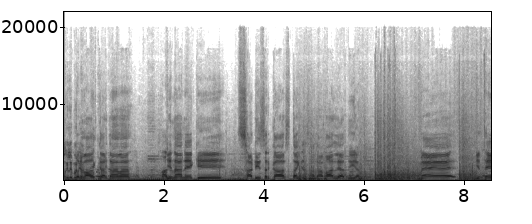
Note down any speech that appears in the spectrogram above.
ਅਗਲੇ ਧੰਨਵਾਦ ਕਰਦਾ ਵਾਂ ਜਿਨ੍ਹਾਂ ਨੇ ਕਿ ਸਾਡੀ ਸਰਕਾਰ 27 ਸਾਲਾਂ ਬਾਅਦ ਲਿਆਦੀ ਆ। ਮੈਂ ਜਿੱਥੇ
